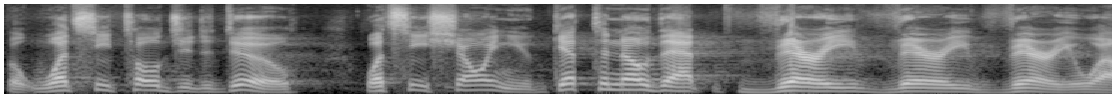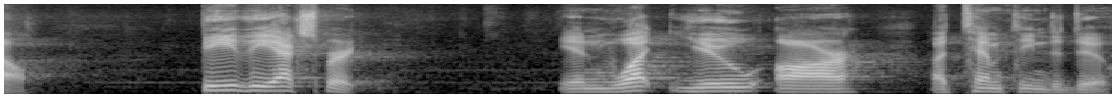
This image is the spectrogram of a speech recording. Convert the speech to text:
But what's He told you to do? What's He showing you? Get to know that very, very, very well. Be the expert in what you are attempting to do.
